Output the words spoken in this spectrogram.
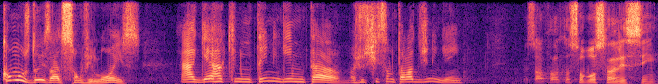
Como os dois lados são vilões, é a guerra que não tem ninguém muita. A justiça não tá ao lado de ninguém. O pessoal falando que eu sou bolsonarista, sim.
